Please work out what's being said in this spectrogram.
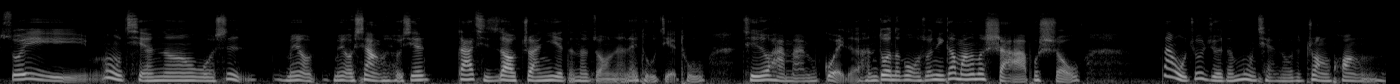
所以目前呢，我是没有没有像有些大家其实知道专业的那种人类图解图，其实都还蛮贵的，很多人都跟我说：“你干嘛那么傻，不收？”但我就觉得目前我的状况，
